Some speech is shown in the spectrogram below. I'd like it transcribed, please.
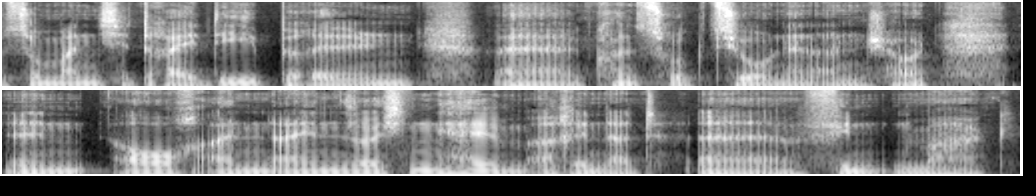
so manche 3D-Brillen-Konstruktionen äh, anschaut, äh, auch an einen solchen Helm erinnert äh, finden mag.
